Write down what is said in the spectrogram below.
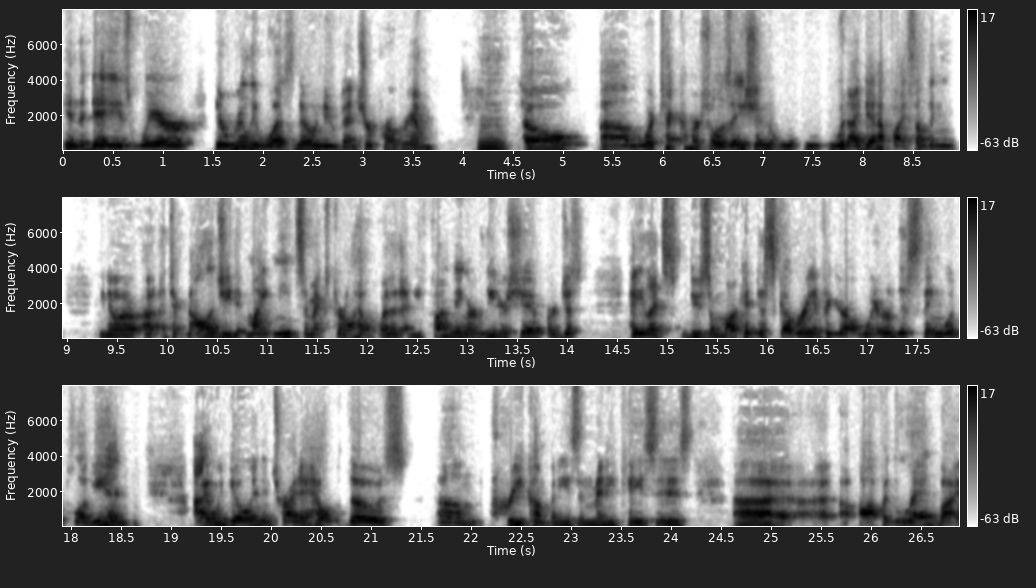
in the days where there really was no new venture program. Mm. So um, where tech commercialization w- would identify something, you know, a, a technology that might need some external help, whether that be funding or leadership or just, hey, let's do some market discovery and figure out where this thing would plug in. I would go in and try to help those um, pre-companies in many cases, uh, often led by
